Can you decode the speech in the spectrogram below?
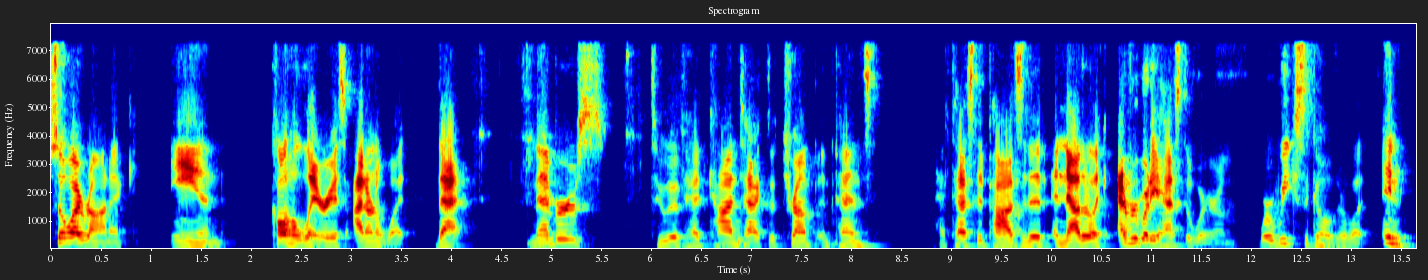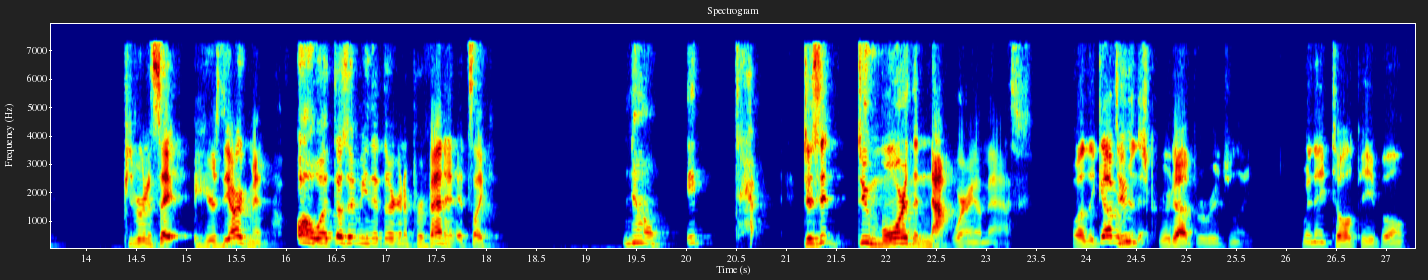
so ironic and call it hilarious. I don't know what that members who have had contact with Trump and Pence have tested positive, and now they're like everybody has to wear them. Where weeks ago they're like, and people are gonna say, here's the argument. Oh, well, it doesn't mean that they're gonna prevent it. It's like, no, it ta- does it do more than not wearing a mask. Well, the government screwed up originally when they told people,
